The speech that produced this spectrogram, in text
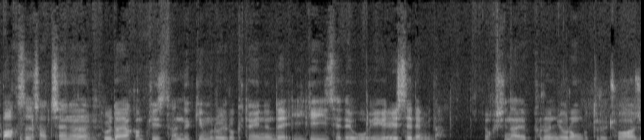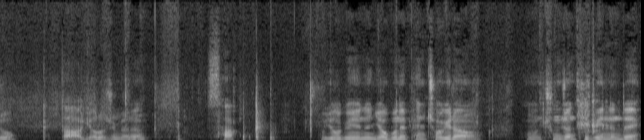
박스 자체는 둘 다 약간 비슷한 느낌으로 이렇게 되어 있는데 이게 2세대고 이게 1세대입니다. 역시나 애플은 이런 것들을 좋아하죠. 딱 열어주면은 싹 여기에는 여분의 펜촉이랑 음, 충전 팁이 있는데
